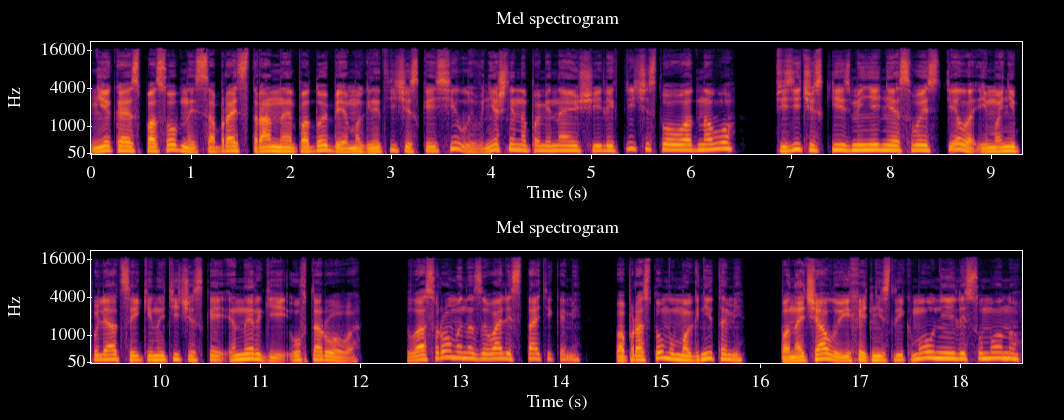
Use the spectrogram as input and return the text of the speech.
Некая способность собрать странное подобие магнетической силы, внешне напоминающей электричество у одного, физические изменения свойств тела и манипуляции кинетической энергией у второго. Классромы называли статиками, по-простому магнитами. Поначалу их отнесли к молнии или сумону,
